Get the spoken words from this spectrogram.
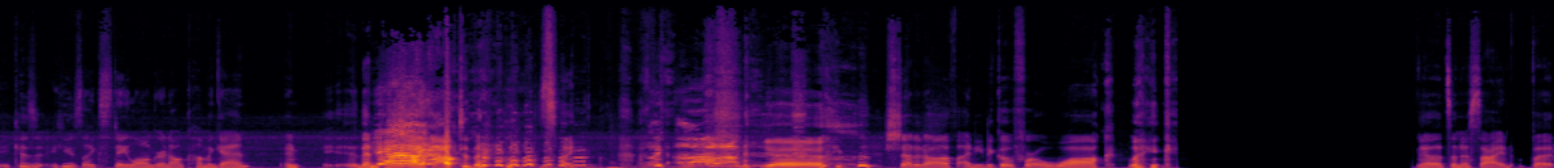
because he's like, "Stay longer and I'll come again," and uh, then Yeah. yeah. back to the. it's like, like um Yeah. shut it off. I need to go for a walk. Like, yeah, that's an aside, but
